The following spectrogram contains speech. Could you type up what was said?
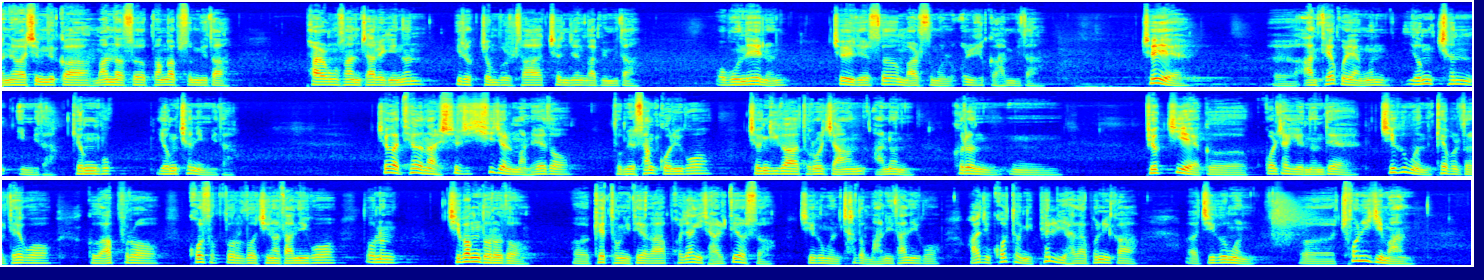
안녕하십니까. 만나서 반갑습니다. 팔공산 자력이는 1억 전불사 천정갑입니다. 5분 후에는 저에 대해서 말씀을 올릴까 합니다. 저의 어, 안태 고향은 영천입니다. 경북 영천입니다. 제가 태어날 시- 시절만 해도 도매 산골이고 전기가 들어오지 않- 않은 그런 음, 벽지의 그 꼴짝이었는데 지금은 개발도 되고 그 앞으로 고속도로도 지나다니고 또는 지방도로도 어, 개통이 되어가 포장이 잘 되어서 지금은 차도 많이 다니고 아주 고통이 편리하다 보니까 어, 지금은 어, 촌이지만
